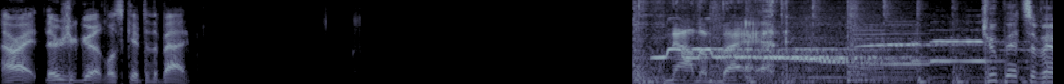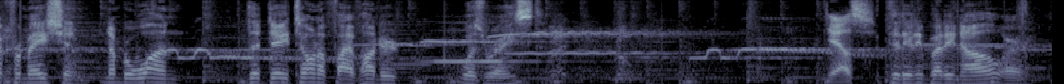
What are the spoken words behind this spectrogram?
All right, there's your good. Let's get to the bad. Now the bad. Two bits of information. Number one, the Daytona 500 was raced. Yes. Did anybody know or?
